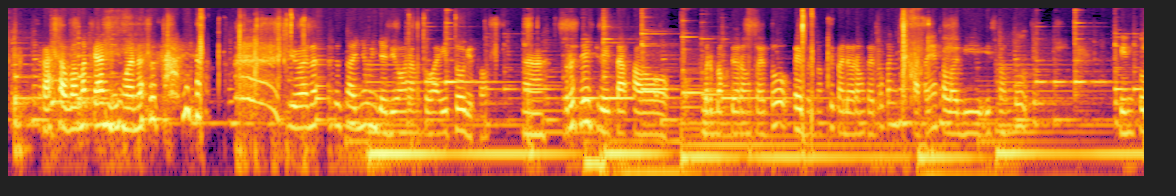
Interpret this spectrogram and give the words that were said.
rasa banget kan gimana susahnya gimana susahnya menjadi orang tua itu gitu. Nah terus dia cerita kalau berbakti orang tua itu eh berbakti pada orang tua itu kan katanya kalau di Islam tuh pintu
